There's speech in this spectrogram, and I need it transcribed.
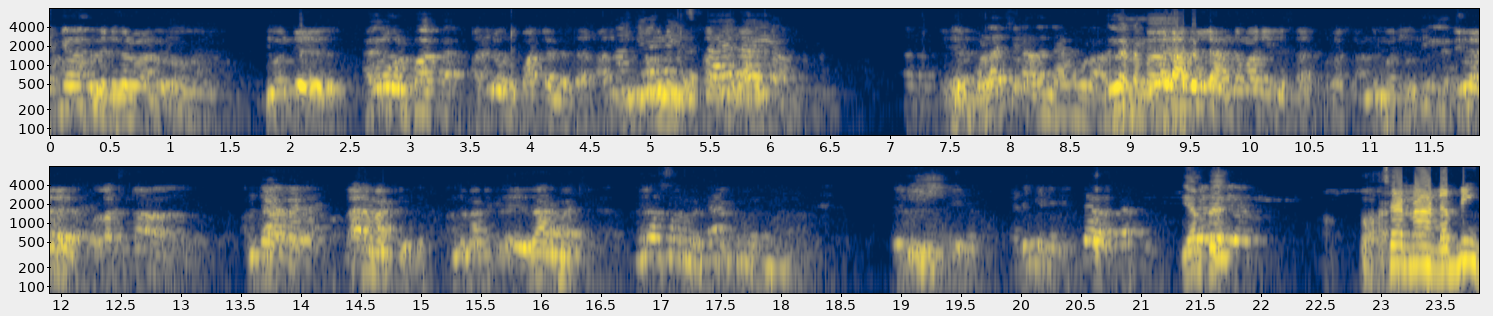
இங்க வந்து- அந்த நிகழ்வுலாம் இது வந்து அதுல ஒரு பார்த்தா அதுல ஒரு பாட்டுல இல்ல சார். அது இல்ல, நம்ம- இல்ல, இல்ல, அது இல்ல அந்த மாதிரி இல்ல சார். பொள்ளாச்சி அந்த மாதிரி இல்ல. இல்ல இல்ல பொள்ளாச்சினா அந்த வேற இது. அந்த கிடையாது இது வேற மேட்ரு என் பேர் சார் நான் டப்பிங்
